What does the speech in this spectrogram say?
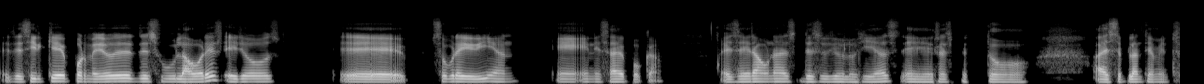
Es decir, que por medio de, sus labores ellos eh, sobrevivían eh, en esa época. Esa era una de sus ideologías eh, respecto a ese planteamiento.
